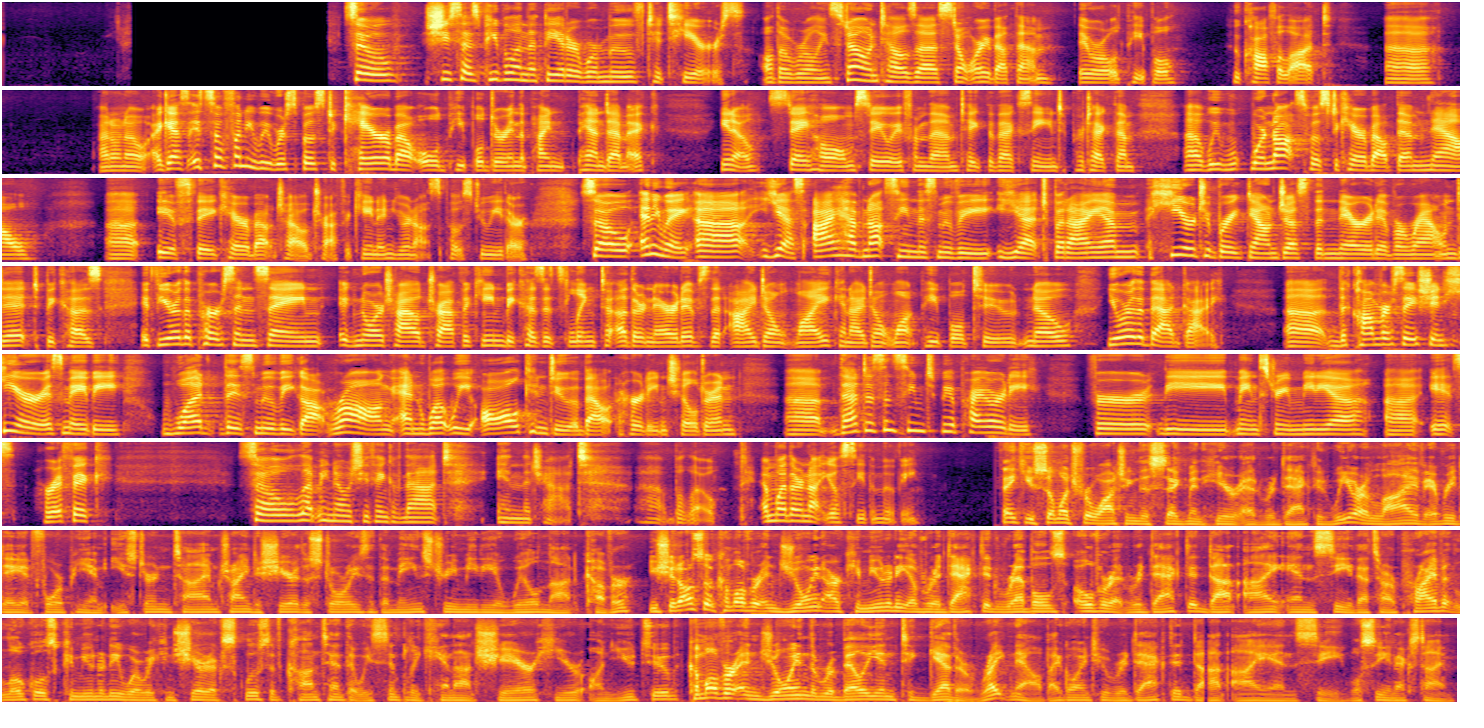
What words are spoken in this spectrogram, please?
So she says people in the theater were moved to tears, although Rolling Stone tells us don't worry about them. They were old people who cough a lot. Uh, I don't know. I guess it's so funny. We were supposed to care about old people during the pan- pandemic. You know, stay home, stay away from them, take the vaccine to protect them. Uh, we we're not supposed to care about them now uh, if they care about child trafficking, and you're not supposed to either. So, anyway, uh, yes, I have not seen this movie yet, but I am here to break down just the narrative around it because if you're the person saying ignore child trafficking because it's linked to other narratives that I don't like and I don't want people to know, you're the bad guy. Uh, the conversation here is maybe what this movie got wrong and what we all can do about hurting children. Uh, that doesn't seem to be a priority for the mainstream media. Uh, it's horrific. So let me know what you think of that in the chat uh, below and whether or not you'll see the movie. Thank you so much for watching this segment here at Redacted. We are live every day at 4 p.m. Eastern Time, trying to share the stories that the mainstream media will not cover. You should also come over and join our community of Redacted Rebels over at redacted.inc. That's our private locals community where we can share exclusive content that we simply cannot share here on YouTube. Come over and join the rebellion together right now by going to redacted.inc. We'll see you next time.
